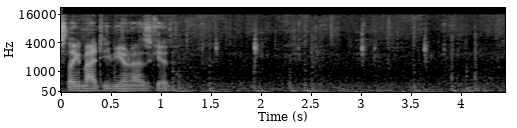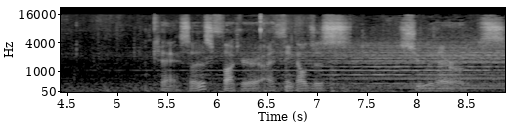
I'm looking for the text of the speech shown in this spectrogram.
I just like Mad TV when I was a kid. Okay, so this fucker, I think I'll just shoot with arrows.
